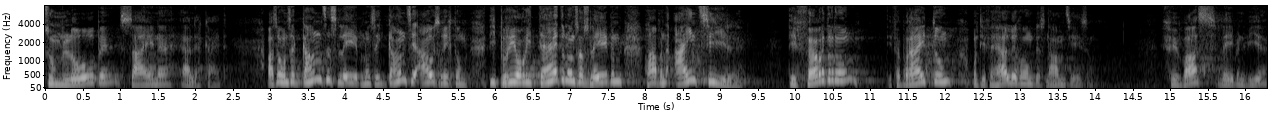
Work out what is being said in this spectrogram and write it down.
zum Lobe seiner Herrlichkeit. Also unser ganzes Leben, unsere ganze Ausrichtung, die Prioritäten unseres Lebens haben ein Ziel, die Förderung, die Verbreitung und die Verherrlichung des Namens Jesu. Für was leben wir?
